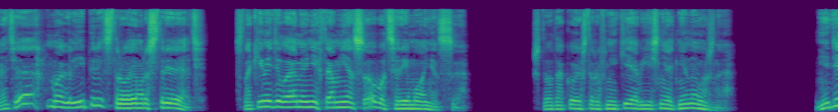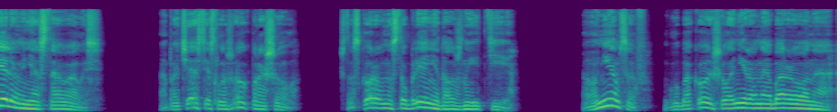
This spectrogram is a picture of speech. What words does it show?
Хотя могли перед строем расстрелять. С такими делами у них там не особо церемонятся. Что такое штрафники, объяснять не нужно. Неделя у меня оставалась, а по части служок прошел, что скоро в наступление должны идти. А у немцев глубоко эшелонированная оборона.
